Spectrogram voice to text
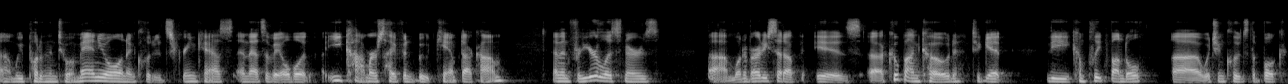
Um, we put it into a manual and included screencasts, and that's available at ecommerce-bootcamp.com. And then for your listeners, um, what I've already set up is a coupon code to get the complete bundle, uh, which includes the book,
